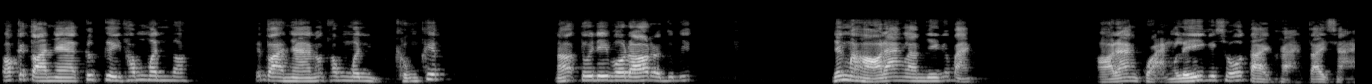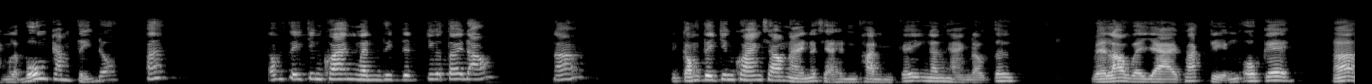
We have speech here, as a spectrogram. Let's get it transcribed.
Có cái tòa nhà cực kỳ thông minh thôi. Cái tòa nhà nó thông minh khủng khiếp. Đó tôi đi vô đó rồi tôi biết. Nhưng mà họ đang làm gì các bạn? Họ đang quản lý cái số tài khoản tài sản là 400 tỷ đô. À, công ty chứng khoán mình thì chưa tới đâu. Đó. Thì công ty chứng khoán sau này nó sẽ hình thành cái ngân hàng đầu tư. Về lâu về dài phát triển ok. Ha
